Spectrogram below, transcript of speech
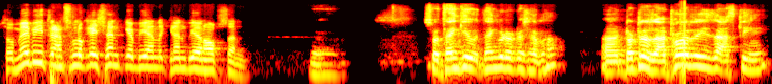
So maybe translocation can be an, can be an option. Yeah. So thank you. Thank you, Dr. Sharma. Uh, Dr. Rathore is asking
